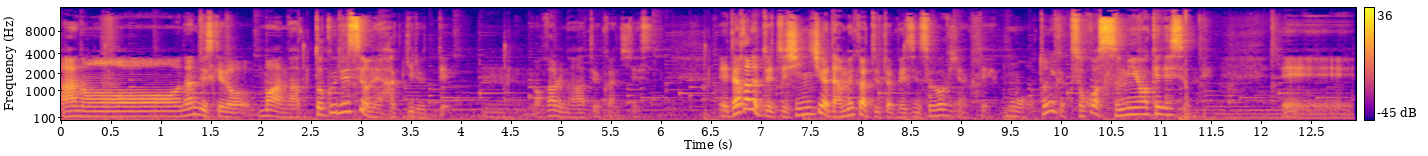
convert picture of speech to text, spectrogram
あのー、なんですけどまあ納得ですよねはっきり言って。うん分かるなという感じです。えだからといって新日がダメかって言ったら別にそういうわけじゃなくてもうとにかくそこは住み分けですよね。えー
